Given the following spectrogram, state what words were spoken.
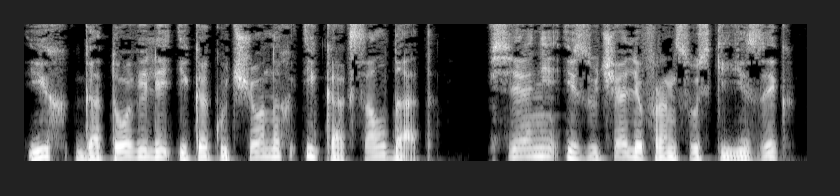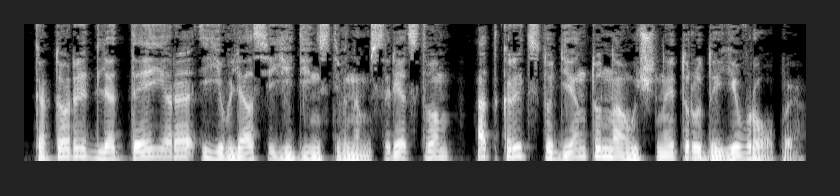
Их готовили и как ученых, и как солдат. Все они изучали французский язык, который для Тейера являлся единственным средством открыть студенту научные труды Европы.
